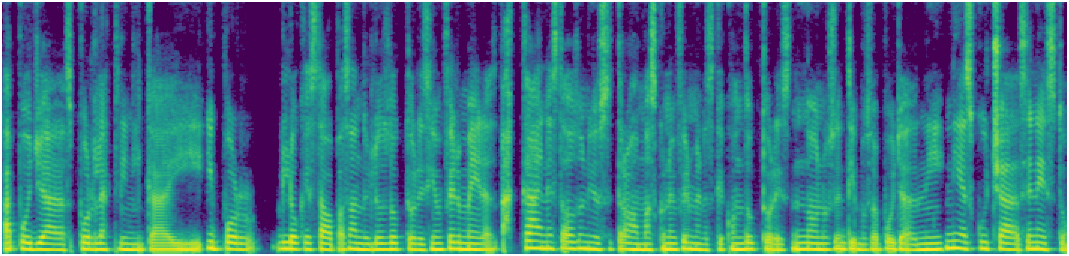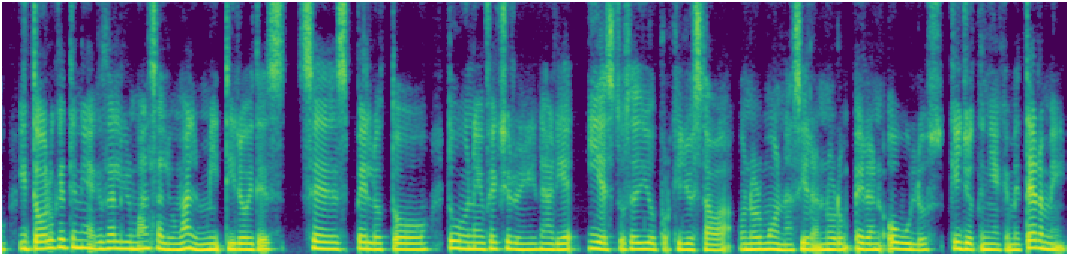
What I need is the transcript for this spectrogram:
apoyadas por la clínica y, y por lo que estaba pasando y los doctores y enfermeras. Acá en Estados Unidos se trabaja más con enfermeras que con doctores. No nos sentimos apoyadas ni, ni escuchadas en esto. Y todo lo que tenía que salir mal salió mal. Mi tiroides se despelotó, tuve una infección urinaria y esto se dio porque yo estaba con hormonas y eran, eran óvulos que yo tenía que meterme.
